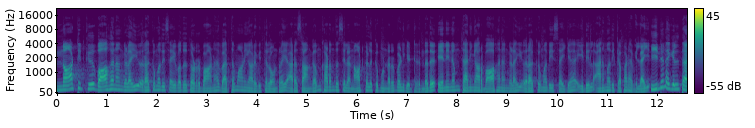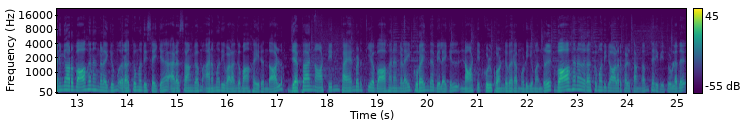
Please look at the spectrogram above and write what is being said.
நாட்டிற்கு வாகனங்களை இறக்குமதி செய்வது தொடர்பான வர்த்தமானி அறிவித்தல் ஒன்றை அரசாங்கம் கடந்த சில நாட்களுக்கு முன்னர் வெளியிட்டிருந்தது. எனினும் தனியார் வாகனங்களை இறக்குமதி செய்ய இதில் அனுமதிக்கப்படவில்லை. இந்நிலையில் தனியார் வாகனங்களையும் இறக்குமதி செய்ய அரசாங்கம் அனுமதி வழங்குமாக இருந்தால் ஜப்பான் நாட்டின் பயன்படுத்திய வாகனங்களை குறைந்த விலையில் நாட்டிற்குள் கொண்டுவர முடியும் என்று வாகன இறக்குமதியாளர்கள் சங்கம் தெரிவித்துள்ளது.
